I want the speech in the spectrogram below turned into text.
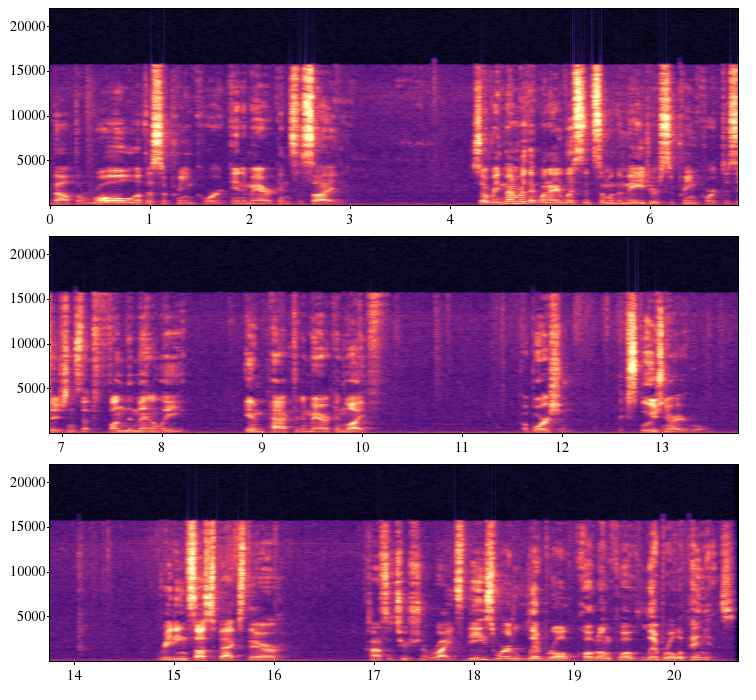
about the role of the Supreme Court in American society. So remember that when I listed some of the major Supreme Court decisions that fundamentally impacted American life abortion, exclusionary rule, reading suspects their constitutional rights. These were liberal, quote unquote, liberal opinions.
